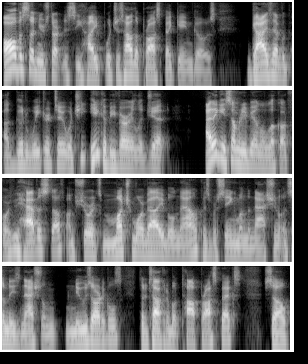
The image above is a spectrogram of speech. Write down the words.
All of a sudden, you're starting to see hype, which is how the prospect game goes. Guys have a, a good week or two, which he, he could be very legit. I think he's somebody to be on the lookout for. If you have his stuff, I'm sure it's much more valuable now because we're seeing him on the national and some of these national news articles that are talking about top prospects. So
